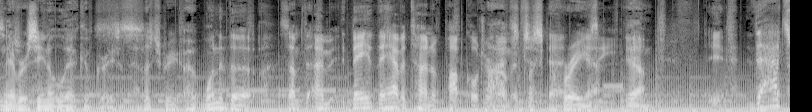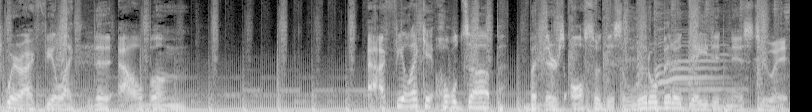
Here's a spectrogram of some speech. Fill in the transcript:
Never seen a lick of Grey's Anatomy. Such great. Uh, one of the Something. I mean, they they have a ton of pop culture Ah, moments. it's just like crazy. Yeah. It- that's where I feel like the album. I feel like it holds up, but there's also this little bit of datedness to it.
